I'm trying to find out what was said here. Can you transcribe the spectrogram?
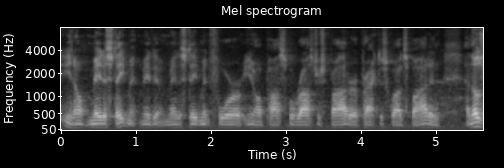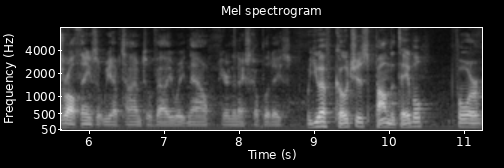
you know, made a statement, made a, made a statement for, you know, a possible roster spot or a practice squad spot. And, and those are all things that we have time to evaluate now here in the next couple of days. Will you have coaches pound the table for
